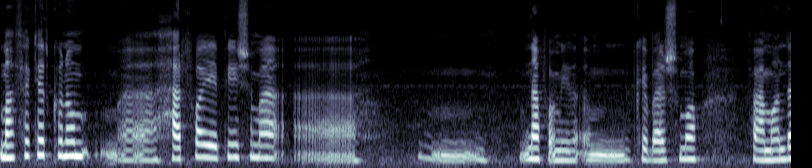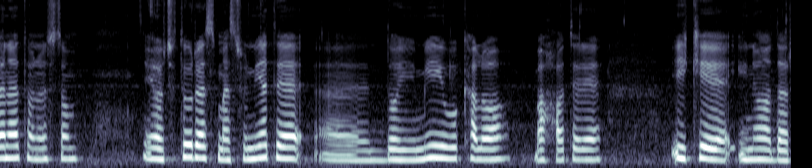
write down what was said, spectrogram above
من فکر کنم حرفای پیش ما نفهمیدم که بر شما فهمانده نتونستم. یا چطور است مسئولیت دایمی وکلا به خاطر ای که اینا در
